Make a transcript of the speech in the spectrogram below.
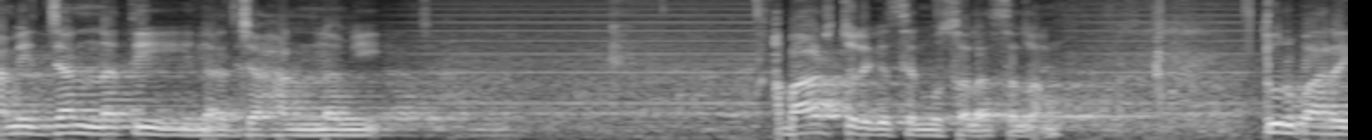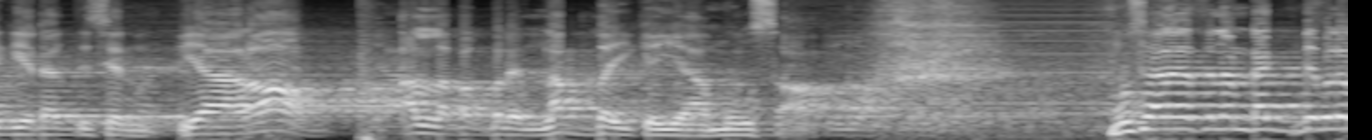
আমি জান্নাতি না জাহান্নামি? আবার চলে গেছেন মুসাল্লাহ সাল্লাম তুর পাহাড়ে গিয়ে ডাক দিচ্ছেন ইয়া রব! আল্লাহ পাক বলেন, লাব্বাইকে ইয়া মুসা। মুসা ডাক বলে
